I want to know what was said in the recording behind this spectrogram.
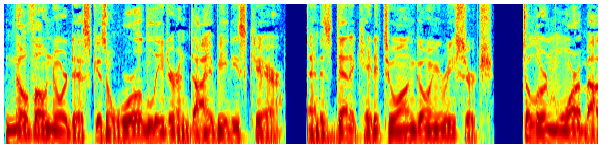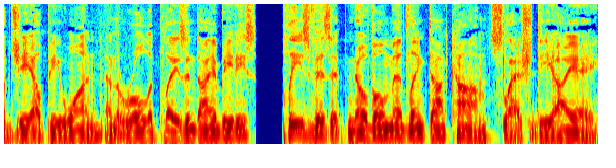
Novo Nordisk is a world leader in diabetes care and is dedicated to ongoing research. To learn more about GLP-1 and the role it plays in diabetes, please visit novomedlink.com/dia.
